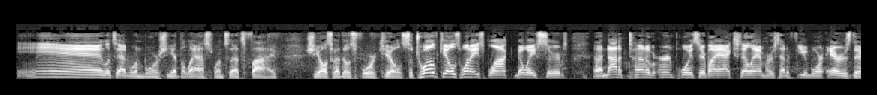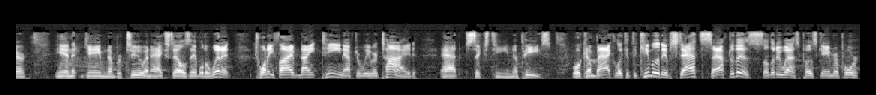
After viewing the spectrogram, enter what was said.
And let's add one more. She had the last one, so that's five. She also had those four kills. So 12 kills, one ace block, no ace serves. Uh, not a ton of earned points there by Axtell. Amherst had a few more errors there in game number two, and Axtell is able to win it 25 19 after we were tied at 16 apiece. We'll come back, look at the cumulative stats after this New West post game report.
